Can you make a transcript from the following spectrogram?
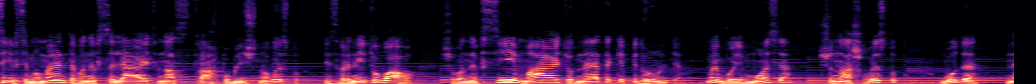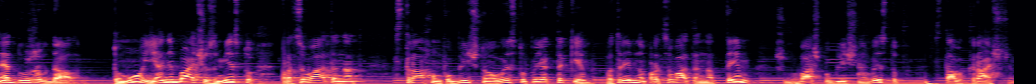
Ці всі моменти вони вселяють в нас страх публічного виступу. І зверніть увагу, що вони всі мають одне таке підґрунтя. Ми боїмося, що наш виступ буде не дуже вдалим. Тому я не бачу змісту працювати над страхом публічного виступу як таким. Потрібно працювати над тим, щоб ваш публічний виступ став кращим.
